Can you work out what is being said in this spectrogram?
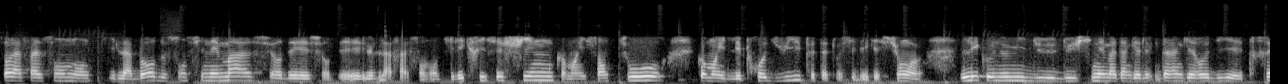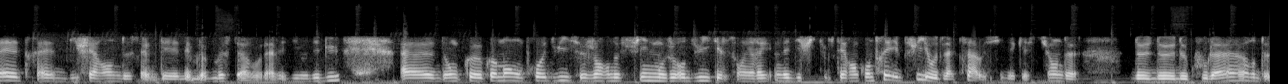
sur la façon dont il aborde son cinéma, sur des sur des la façon dont il écrit ses films, comment il s'entoure, comment il les produit, peut-être aussi des questions. Euh, l'économie du, du cinéma d'Alain Guéraudy est très très différente de celle des, blockbusters, vous l'avez dit au début. Euh, donc euh, comment on produit ce genre de film aujourd'hui, quelles sont les difficultés rencontrées, et puis au-delà de ça aussi des questions de de, couleurs, de,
